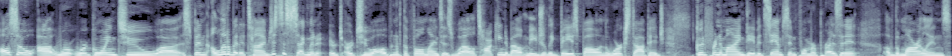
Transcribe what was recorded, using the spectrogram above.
Also, uh, we're, we're going to uh, spend a little bit of time, just a segment or, or, two. I'll open up the phone lines as well, talking about Major League Baseball and the work stoppage. Good friend of mine, David Samson, former president of the Marlins,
